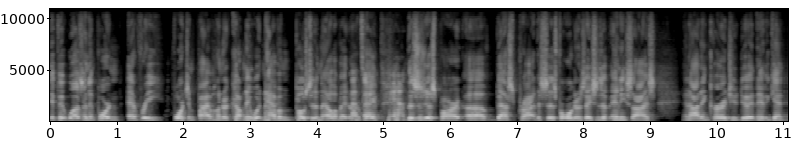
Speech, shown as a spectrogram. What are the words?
if it wasn't important, every Fortune 500 company wouldn't have them posted in the elevator. That's okay. right. Yeah. This is just part of best practices for organizations of any size. And I'd encourage you to do it. And again,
